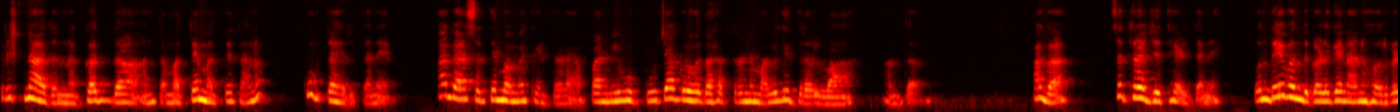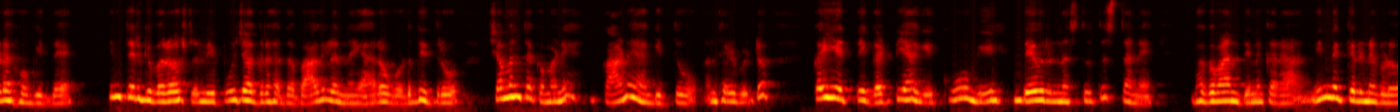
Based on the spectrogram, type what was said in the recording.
ಕೃಷ್ಣ ಅದನ್ನು ಕದ್ದ ಅಂತ ಮತ್ತೆ ಮತ್ತೆ ತಾನು ಕೂಗ್ತಾ ಇರ್ತಾನೆ ಆಗ ಸತ್ಯಭಾಮೆ ಕೇಳ್ತಾಳೆ, ಅಪ್ಪ, ನೀವು ಪೂಜಾಗೃಹದ ಹತ್ರನೇ ಮಲಗಿದ್ರಲ್ವಾ? ಅಂತ. ಆಗ ಸತ್ರಾಜಿತ್ ಹೇಳ್ತಾನೆ, ಒಂದೇ ಒಂದು ಗಳಿಗೆ ನಾನು ಹೊರಗಡೆ ಹೋಗಿದ್ದೆ. ಹಿಂತಿರುಗಿ ಬರೋಷ್ಟರಲ್ಲಿ ಪೂಜಾಗೃಹದ ಬಾಗಿಲನ್ನು ಯಾರೋ ಒಡೆದಿದ್ರು. ಶಮಂತಕ ಮಣಿ ಕಾಣೆಯಾಗಿತ್ತು ಅಂತ ಹೇಳಿಬಿಟ್ಟು ಕೈ ಎತ್ತಿ ಗಟ್ಟಿಯಾಗಿ ಕೂಗಿ ದೇವರನ್ನು ಸ್ತುತಿಸ್ತಾನೆ. ಭಗವಾನ್ ದಿನಕರ, ನಿನ್ನ ಕಿರಣಗಳು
